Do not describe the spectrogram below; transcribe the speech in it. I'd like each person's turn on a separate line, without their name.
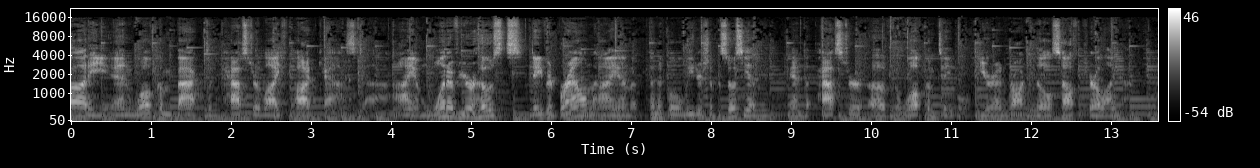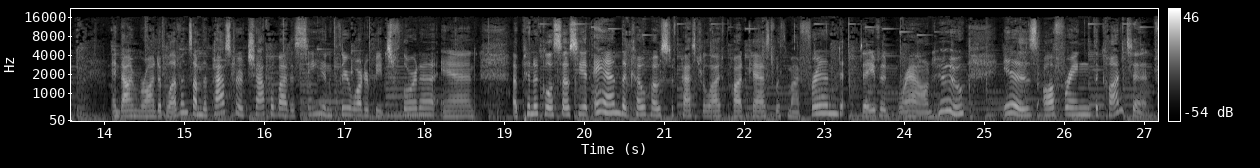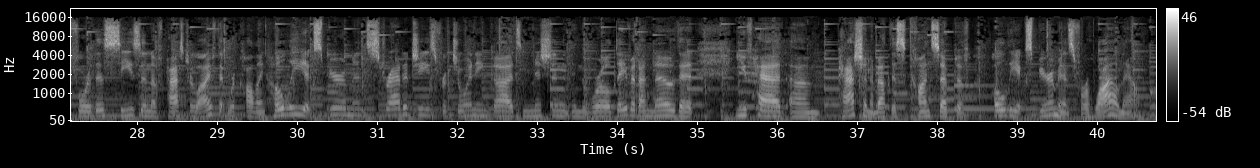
everybody, and welcome back to Pastor Life Podcast. Uh, I am one of your hosts, David Brown. I am a Pinnacle Leadership Associate and the pastor of the Welcome Table here in Rock Hill, South Carolina.
And I'm Rhonda Blevins. I'm the pastor of Chapel by the Sea in Clearwater Beach, Florida, and a Pinnacle Associate and the co host of Pastor Life podcast with my friend David Brown, who is offering the content for this season of Pastor Life that we're calling Holy Experiments Strategies for Joining God's Mission in the World. David, I know that you've had um, passion about this concept of holy experiments for a while now.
